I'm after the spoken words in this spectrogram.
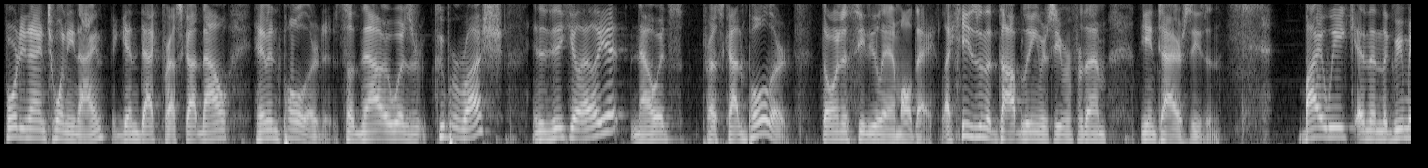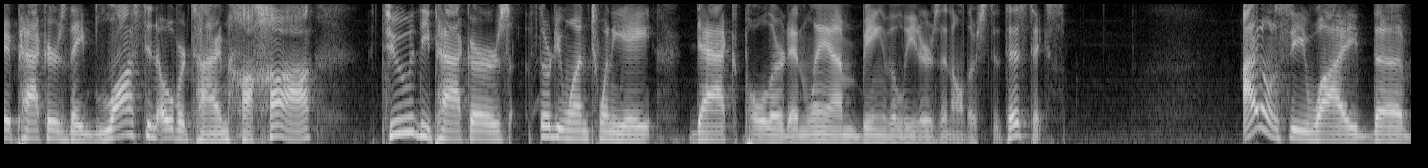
49 29. Again, Dak Prescott. Now, him and Pollard. So now it was Cooper Rush and Ezekiel Elliott. Now it's Prescott and Pollard throwing to CeeDee Lamb all day. Like he's been the top leading receiver for them the entire season. Bye week, and then the Green Bay Packers, they lost in overtime. Haha. To the Packers, 31 28. Dak, Pollard, and Lamb being the leaders in all their statistics. I don't see why the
